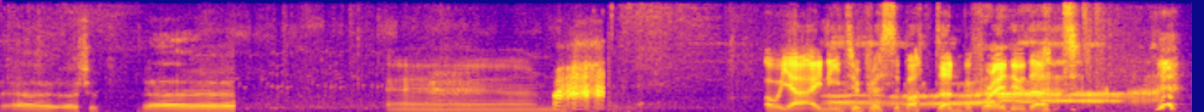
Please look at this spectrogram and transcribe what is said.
Uh, oh shit. Uh, and... Oh yeah, I need to press the button before I do that.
